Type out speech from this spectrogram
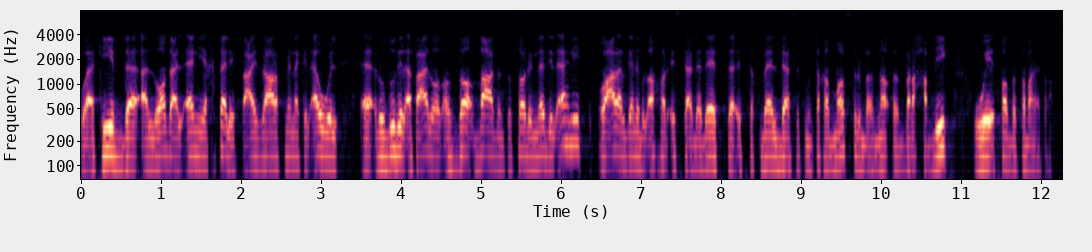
وأكيد الوضع الآن يختلف. عايز أعرف منك الأول ردود الأفعال والأصداء بعد انتصار النادي الأهلي وعلى الجانب الآخر استعدادات استقبال بعثة منتخب مصر. برحب بيك واتفضل طبعا يا طه.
